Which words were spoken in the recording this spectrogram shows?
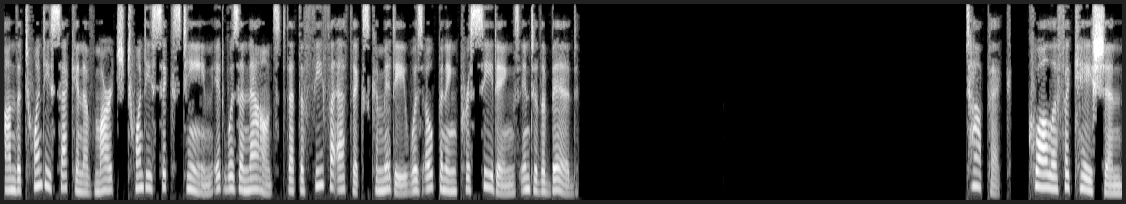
On the 22nd of March 2016 it was announced that the FIFA Ethics Committee was opening proceedings into the bid. Topic Qualification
